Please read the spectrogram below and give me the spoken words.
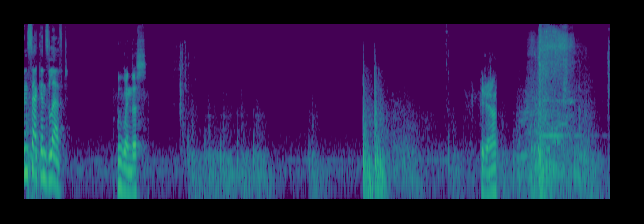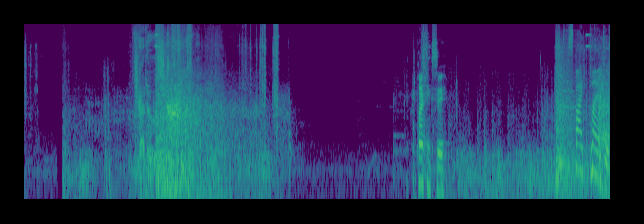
Ten seconds left. We win this. Good round. Shadows. Planting C. Spike planted.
